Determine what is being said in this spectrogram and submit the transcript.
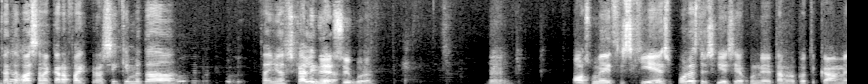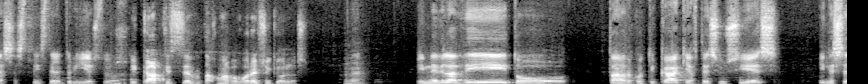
κατεβάσεις ένα καραφάκι κρασί και μετά θα νιώθεις καλύτερα. Ναι, σίγουρα. Ναι. Α πούμε, οι θρησκείες, πολλές θρησκείες έχουν τα ναρκωτικά μέσα στις τελετουργίες τους. Οι κάποιες τα έχουν απαγορεύσει κιόλας. Ναι. Είναι δηλαδή το, τα ναρκωτικά και αυτές οι ουσίες είναι σε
